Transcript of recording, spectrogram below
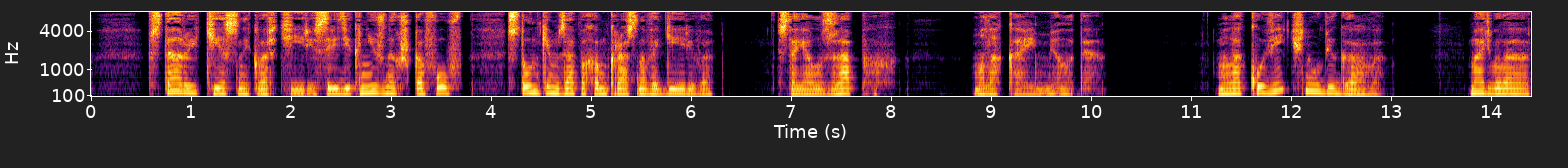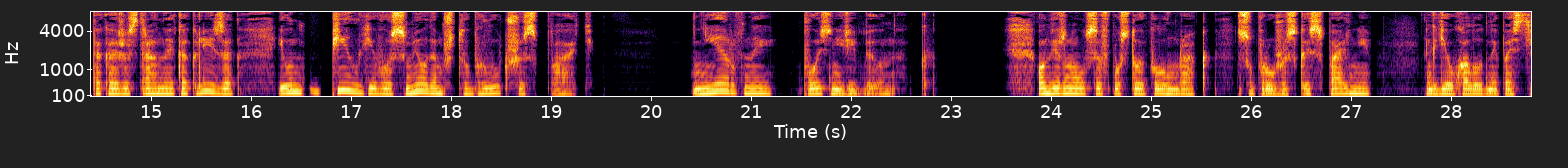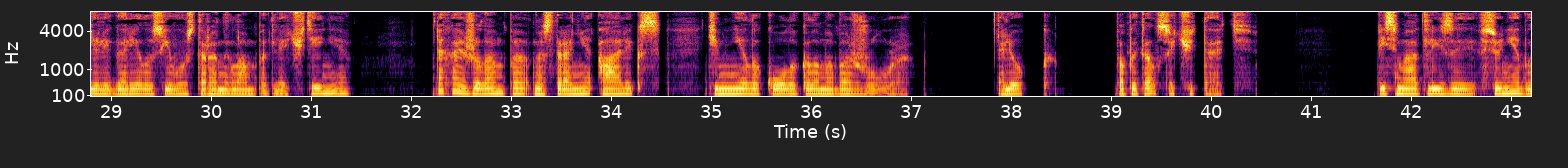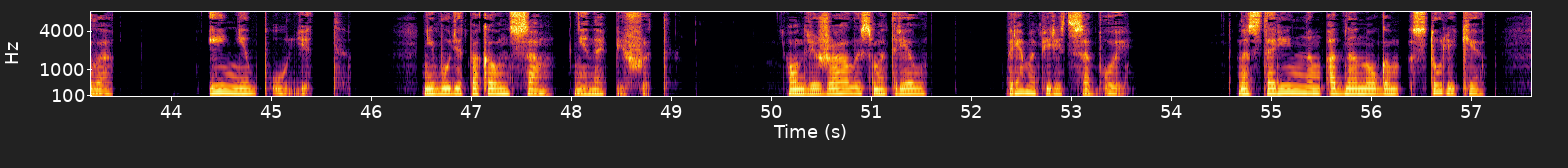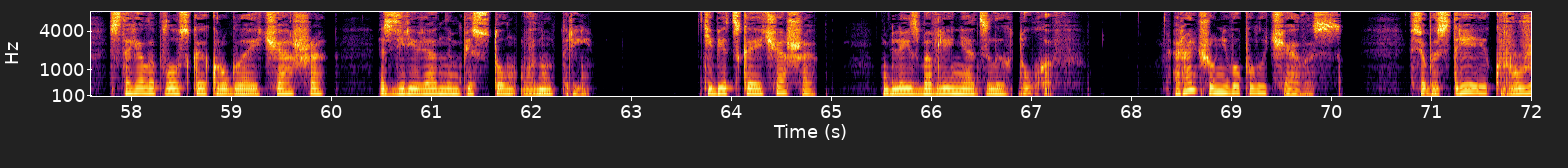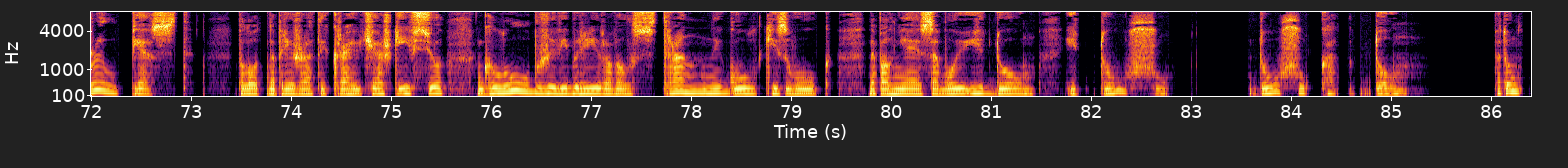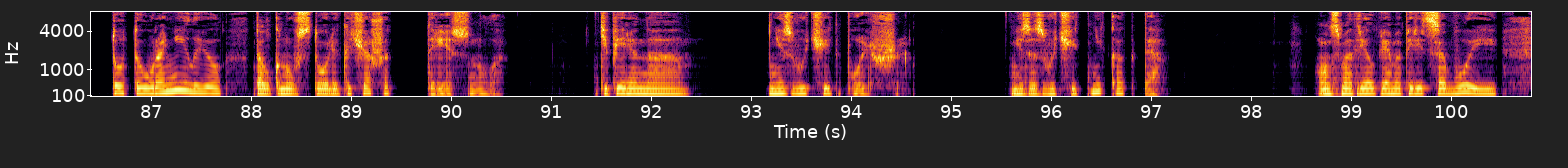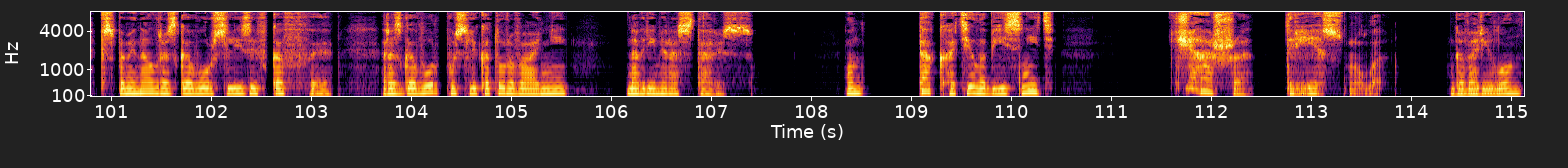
в старой тесной квартире, среди книжных шкафов с тонким запахом красного дерева, стоял запах молока и меда. Молоко вечно убегало. Мать была такая же странная, как Лиза, и он пил его с медом, чтобы лучше спать. Нервный, поздний ребенок. Он вернулся в пустой полумрак супружеской спальни, где у холодной постели горела с его стороны лампа для чтения. Такая же лампа на стороне Алекс темнела колоколом абажура. Лег, попытался читать. Письма от Лизы все не было и не будет. Не будет, пока он сам не напишет. Он лежал и смотрел прямо перед собой. На старинном одноногом столике стояла плоская круглая чаша с деревянным пестом внутри. Тибетская чаша для избавления от злых духов. Раньше у него получалось. Все быстрее кружил пест, плотно прижатый к краю чашки, и все глубже вибрировал странный гулкий звук, наполняя собой и дом, и душу, душу как дом. Потом кто-то уронил ее, толкнув столик, и чаша треснула. Теперь она не звучит больше, не зазвучит никогда. Он смотрел прямо перед собой и вспоминал разговор с Лизой в кафе, разговор, после которого они на время расстались. Он так хотел объяснить. «Чаша треснула», — говорил он.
